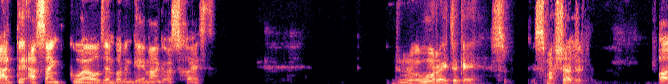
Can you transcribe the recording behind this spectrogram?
A, a sa'n gweld yn bod yn gêm agos chwaith. O, reit, oce. Okay. Smashad. O,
